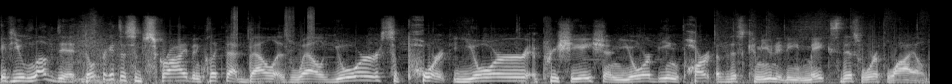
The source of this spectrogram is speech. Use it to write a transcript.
If you loved it, don't forget to subscribe and click that bell as well. Your support, your appreciation, your being part of this community makes this worthwhile,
